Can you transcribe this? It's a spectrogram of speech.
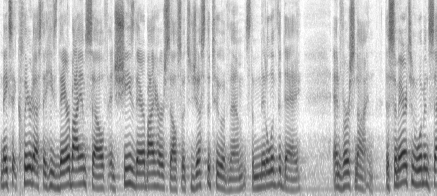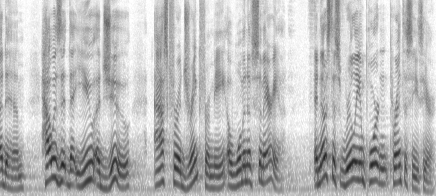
makes it clear to us that he's there by himself and she's there by herself. So it's just the two of them. It's the middle of the day. And verse 9 the Samaritan woman said to him, How is it that you, a Jew, ask for a drink from me, a woman of Samaria? And notice this really important parenthesis here.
